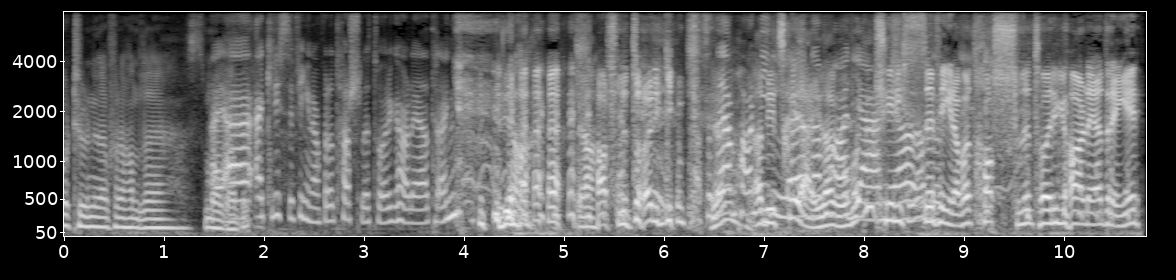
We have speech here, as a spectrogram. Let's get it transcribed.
går turen i dag for å handle smågaver? jeg, jeg krysser fingrene for at Hasletorg har det jeg trenger. Ja, ja. Hasletorg. Altså, Ja. Ja, dit skal jeg i dag òg. Krysse fingrene for at Hasletorg har det jeg trenger.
